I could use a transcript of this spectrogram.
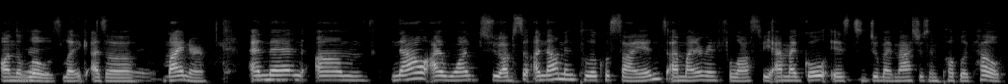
on the lows like as a minor. And mm-hmm. then um now i want to i'm still and now i'm in political science i'm minor in philosophy and my goal is to do my master's in public health.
